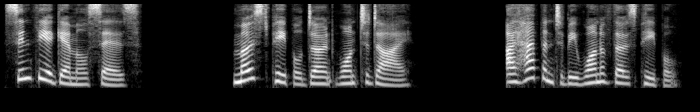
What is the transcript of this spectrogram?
Cynthia Gemmell says, Most people don't want to die. I happen to be one of those people.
